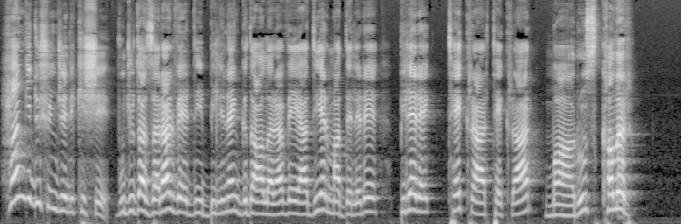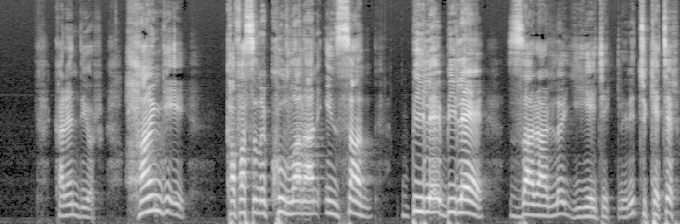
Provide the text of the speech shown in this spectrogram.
Hangi düşünceli kişi vücuda zarar verdiği bilinen gıdalara veya diğer maddelere bilerek tekrar tekrar maruz kalır? Karen diyor. Hangi kafasını kullanan insan bile bile zararlı yiyecekleri tüketir?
